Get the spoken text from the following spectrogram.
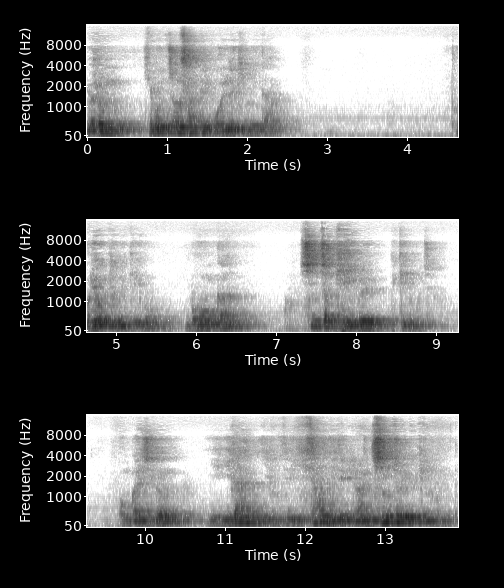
여러분 기본적으로 사람들이 뭘 느낍니까? 두려움도 느끼고 뭔가 신적 개입을 느끼는 거죠. 뭔가 지금 이러한 일들, 이상한 일들이 일어나는 징조를 느끼는 겁니다.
